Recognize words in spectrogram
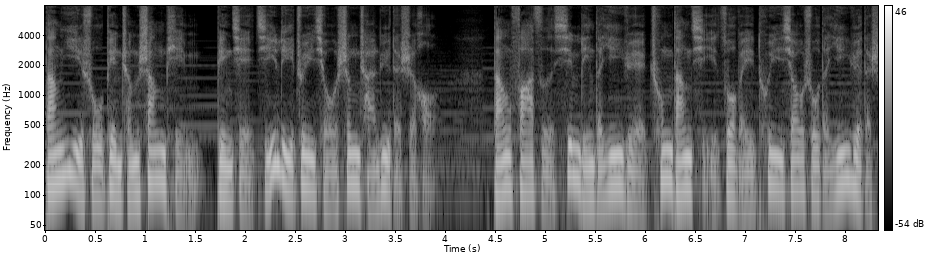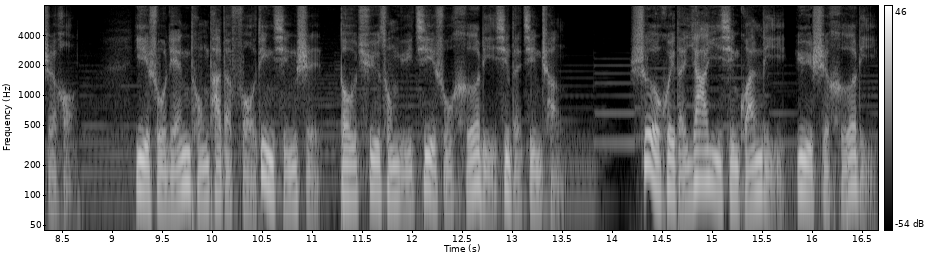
当艺术变成商品，并且极力追求生产率的时候，当发自心灵的音乐充当起作为推销术的音乐的时候。艺术连同它的否定形式都屈从于技术合理性的进程。社会的压抑性管理愈是合理，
